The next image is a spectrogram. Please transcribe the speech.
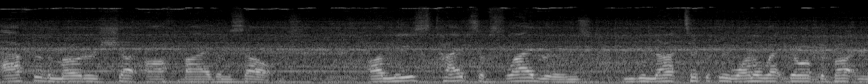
after the motors shut off by themselves. On these types of slide rooms, you do not typically want to let go of the button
